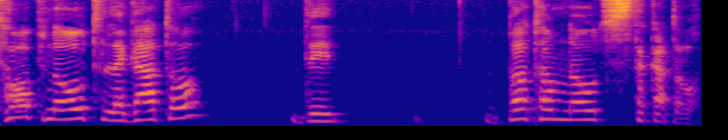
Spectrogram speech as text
top note legato, the bottom note staccato.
